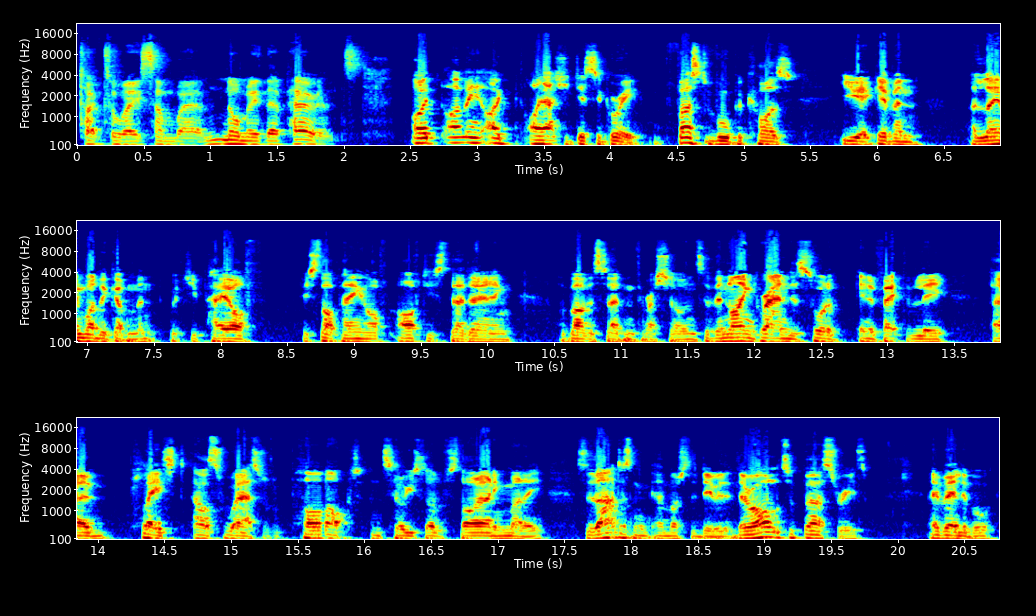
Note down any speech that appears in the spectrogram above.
tucked away somewhere. Normally, their parents. I, I mean, I, I actually disagree. First of all, because you get given a loan by the government, which you pay off, you start paying off after you start earning above a certain threshold. And so the nine grand is sort of ineffectively um, placed elsewhere, sort of parked until you sort of start earning money. So that doesn't have much to do with it. There are lots of bursaries available.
